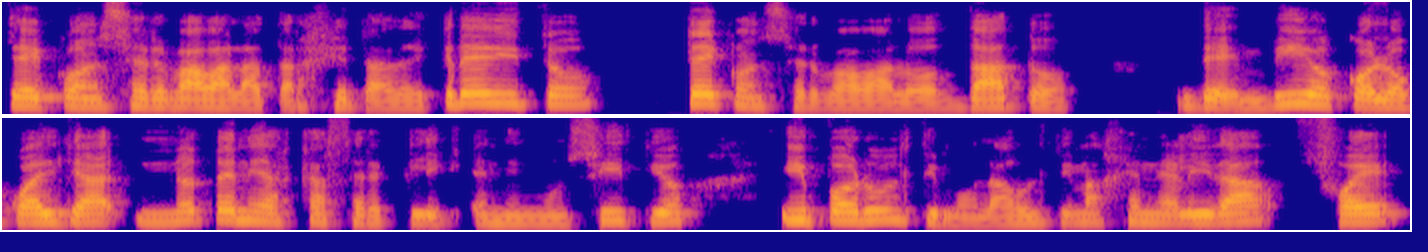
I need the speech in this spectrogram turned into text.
Te conservaba la tarjeta de crédito, te conservaba los datos de envío, con lo cual ya no tenías que hacer clic en ningún sitio. Y por último, la última genialidad fue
